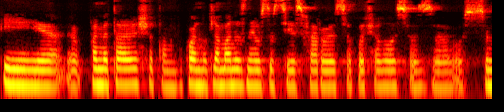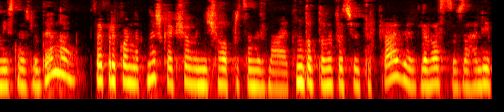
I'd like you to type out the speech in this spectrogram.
І пам'ятаю, що там буквально для мене знайомство з цією сферою це почалося з ось з людиною. Це прикольна книжка, якщо ви нічого про це не знаєте. Ну тобто ви працюєте вправі, для вас це взагалі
